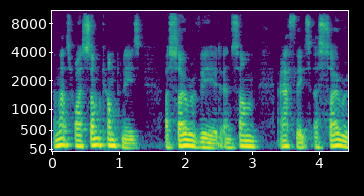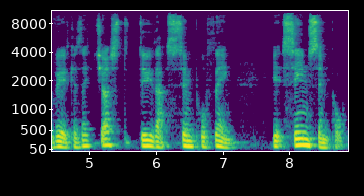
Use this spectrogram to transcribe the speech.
and that's why some companies are so revered and some athletes are so revered because they just do that simple thing. It seems simple,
